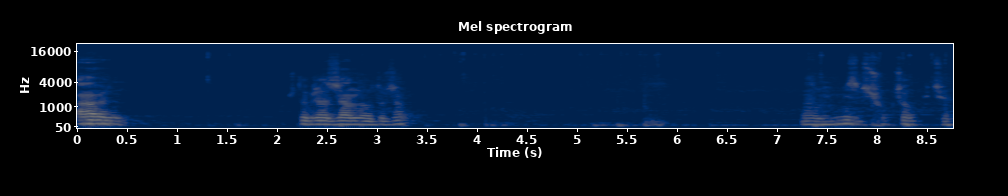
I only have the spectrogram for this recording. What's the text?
Aha öldüm. Şurada biraz can dolduracağım. Mermimiz çok çok bitiyor.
